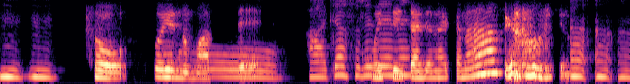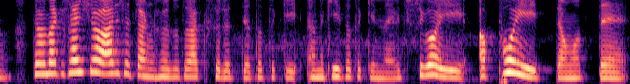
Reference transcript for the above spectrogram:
うんうん。そう、そういうのもあって、あ、じゃあそれでね。ついたんじゃないかなって思うけど。うんうんうん。でもなんか最初はアリサちゃんがフードトラックするってやった時、あの聞いた時にね、うちすごい、あ、ぽいって思って、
